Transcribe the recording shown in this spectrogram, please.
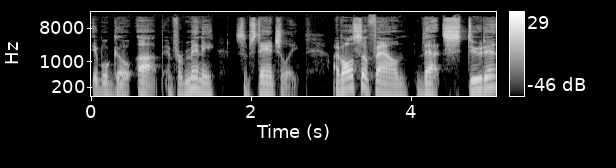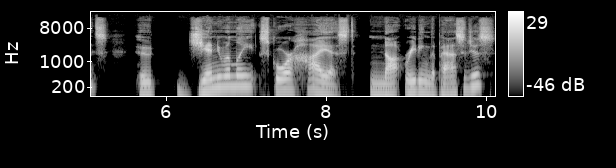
it will go up, and for many, substantially. I've also found that students who genuinely score highest not reading the passages,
